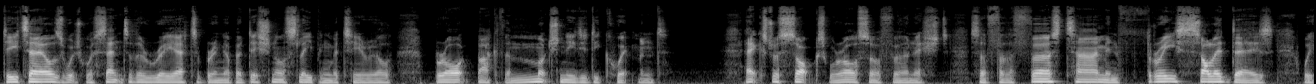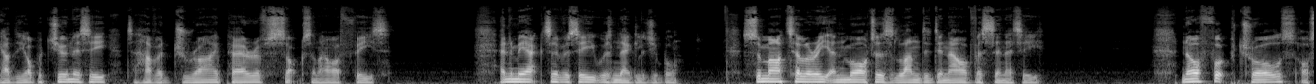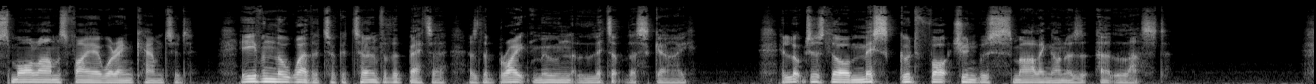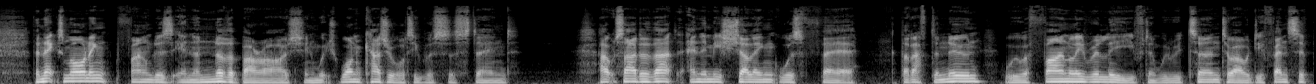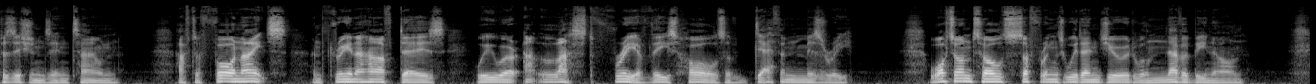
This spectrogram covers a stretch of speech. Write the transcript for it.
Details which were sent to the rear to bring up additional sleeping material brought back the much needed equipment. Extra socks were also furnished, so for the first time in three solid days we had the opportunity to have a dry pair of socks on our feet. Enemy activity was negligible. Some artillery and mortars landed in our vicinity. No foot patrols or small arms fire were encountered. Even the weather took a turn for the better as the bright moon lit up the sky. It looked as though Miss Good Fortune was smiling on us at last. The next morning found us in another barrage in which one casualty was sustained. Outside of that, enemy shelling was fair. That afternoon, we were finally relieved and we returned to our defensive positions in town. After four nights and three and a half days, we were at last free of these halls of death and misery. What untold sufferings we'd endured will never be known.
